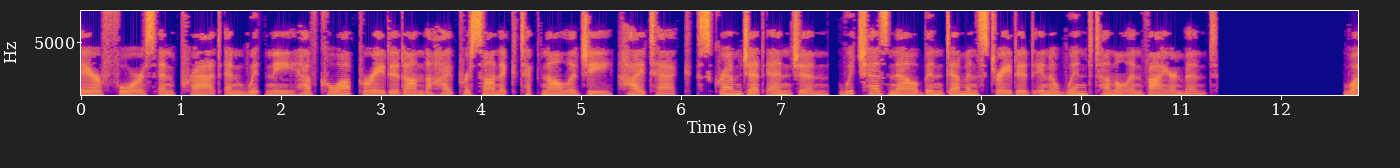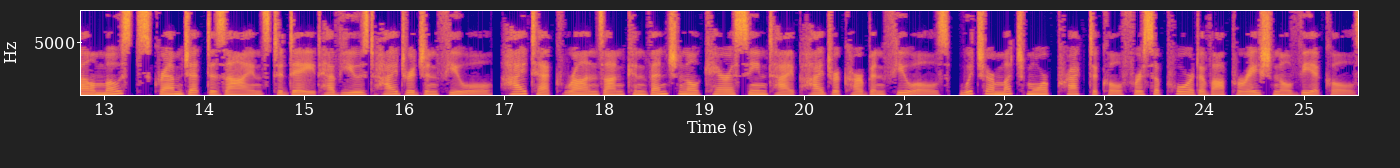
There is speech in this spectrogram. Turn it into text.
Air Force and Pratt & Whitney have cooperated on the hypersonic technology scramjet engine, which has now been demonstrated in a wind tunnel environment. While most scramjet designs to date have used hydrogen fuel, HyTech runs on conventional kerosene-type hydrocarbon fuels, which are much more practical for support of operational vehicles.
